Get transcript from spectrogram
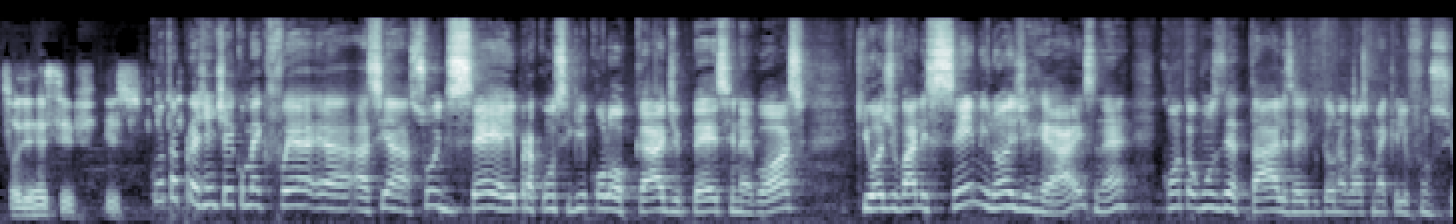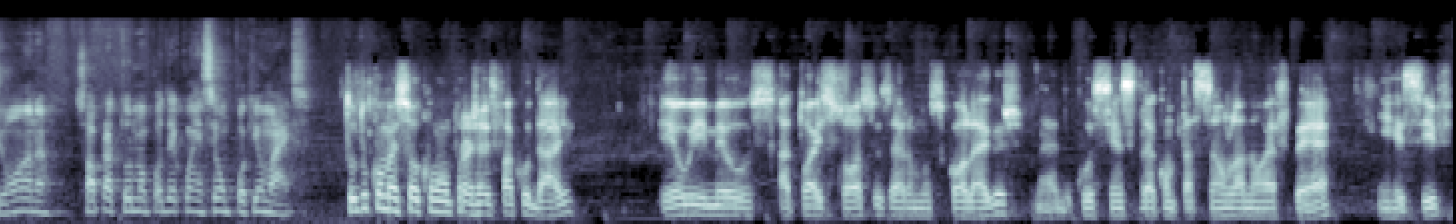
Sou de Recife, isso. Conta pra gente aí como é que foi a, assim, a sua odisseia aí para conseguir colocar de pé esse negócio, que hoje vale 100 milhões de reais, né? Conta alguns detalhes aí do teu negócio, como é que ele funciona, só pra turma poder conhecer um pouquinho mais. Tudo começou como um projeto de faculdade, eu e meus atuais sócios éramos colegas né, do curso de Ciência da Computação lá na UFPE, em Recife.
